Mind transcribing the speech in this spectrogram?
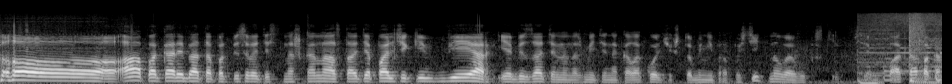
А пока, ребята, подписывайтесь на наш канал, ставьте пальчики вверх и обязательно нажмите на колокольчик, чтобы не пропустить новые выпуски. Всем пока-пока.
